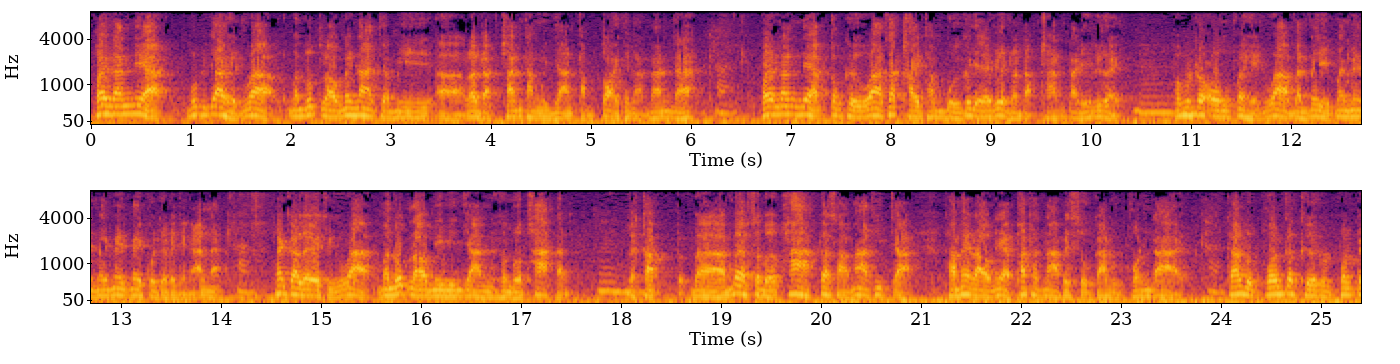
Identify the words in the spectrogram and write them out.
เพราะฉะนั้นเนี่ยพระพุทธเจ้าเห็นว่ามนุษย์เราไม่น่าจะมีเอ่อระดับชั้นทางวิญญาณต่ำต้อยขนาดนั้นนะค่ะเพราะฉะนั้นเนี่ยก็คือว่าถ้าใครทำบุญก็จะได้เลื่อนระดับชั้นไปเรื่อยๆ พระพุทธองค์ก็เห็นว่ามันไม่ไม่ไม่ไม่ไม่ไม่ควรจะเป็นอย่างนั้นนะค่ะท่านก็เลยถือว่ามนุษย์เรามีวิญญาณเสมอภาคกันนะครับอ่าเมื่อเสมอภาคก็สามารถที่จะ ทำให้เราเนี่ยพัฒนาไปสู่การหลุดพ้นได้ค่ะการหลุดพ้นก็คือหลุดพ้นไป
